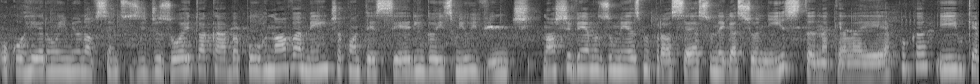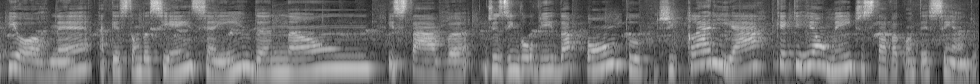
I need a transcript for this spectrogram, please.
ocorreram em 1918 acaba por novamente acontecer em 2020. Nós tivemos o mesmo processo negacionista naquela época e o que é pior, né? A questão da ciência ainda não estava desenvolvida a ponto de clarear o que, é que realmente estava acontecendo.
